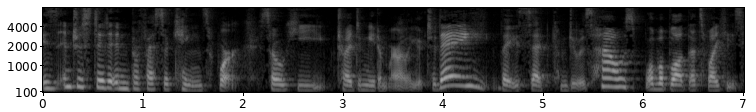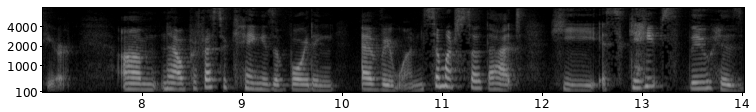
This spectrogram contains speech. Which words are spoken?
is interested in Professor King's work. So he tried to meet him earlier today. They said, come to his house, blah, blah, blah. That's why he's here. Um, now, Professor King is avoiding everyone, so much so that he escapes through his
